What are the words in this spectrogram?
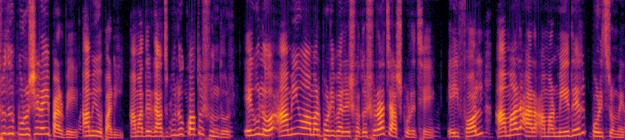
শুধু পুরুষেরাই পারবে? আমিও পারি। আমাদের গাছগুলো কত সুন্দর। এগুলো আমিও আমার পরিবারের সদস্যরা চাষ করেছে। এই ফল আমার আর আমার মেয়েদের পরিশ্রমের।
